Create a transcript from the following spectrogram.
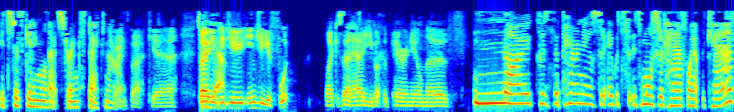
it's just getting all that strength back now. Strength back, yeah. So yeah. did you injure your foot? Like, is that how you got the peroneal nerve? No, because the peroneal, it was, it's more sort of halfway up the calf.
